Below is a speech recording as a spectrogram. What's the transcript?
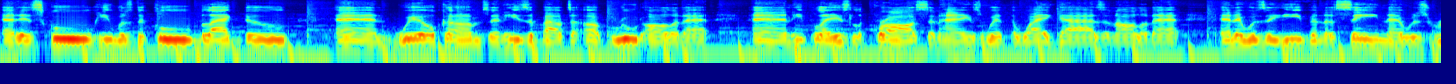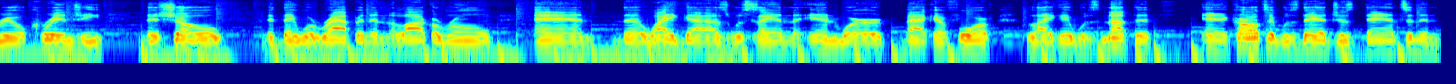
At his school, he was the cool black dude, and Will comes and he's about to uproot all of that. And he plays lacrosse and hangs with the white guys and all of that and it was a, even a scene that was real cringy that showed that they were rapping in the locker room and the white guys was saying the N word back and forth like it was nothing. And Carlton was there just dancing and,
